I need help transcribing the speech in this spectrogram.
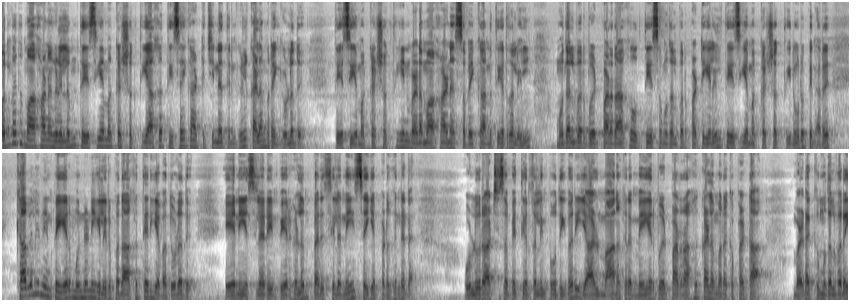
ஒன்பது மாகாணங்களிலும் தேசிய மக்கள் சக்தியாக திசைகாட்டி சின்னத்தின் கீழ் களமிறங்கியுள்ளது. தேசிய மக்கள் சக்தியின் வடமாகாண சபைக்கான தேர்தலில் முதல்வர் வேட்பாளராக உத்தேச முதல்வர் பட்டியலில் தேசிய மக்கள் சக்தியின் உறுப்பினர் கபிலனின் பெயர் முன்னணியில் இருப்பதாக தெரிய வந்துள்ளது ஏனைய சிலரின் பெயர்களும் பரிசீலனை செய்யப்படுகின்றன. உள்ளூராட்சி சபை தேர்தலின் போது இவர் யாழ் மாநகர மேயர் வேட்பாளராக களமிறக்கப்பட்டார். வடக்கு முதல்வரை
